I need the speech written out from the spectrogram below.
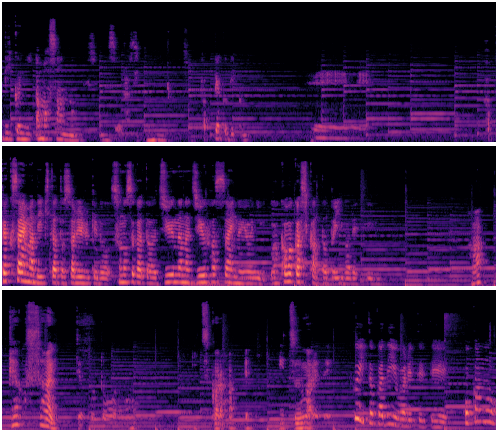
ビクに海女さんなんですよね、そうです。800ビクに。へ800歳まで生きたとされるけど、その姿は17、18歳のように若々しかったと言われている。ー800歳ってことはいつから 800? いつ生まれで？福井とかで言われてて、他の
